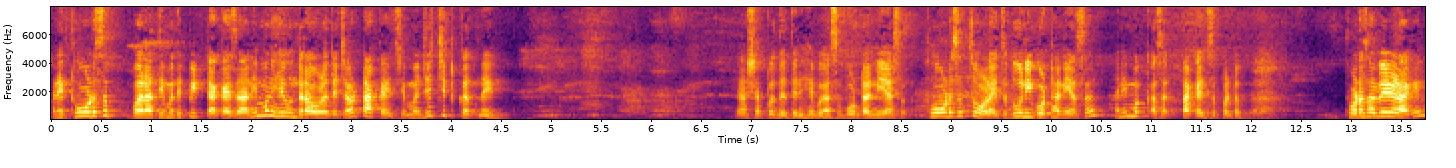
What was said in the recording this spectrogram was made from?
आणि थोडंसं परातीमध्ये पीठ टाकायचं आणि मग हे उंदरावळं त्याच्यावर टाकायचे. म्हणजे चिटकत नाहीत. अशा पद्धतीने हे बघा असं बोटाने असं थोडंसं चोळायचं दोन्ही बोटाने असं आणि मग असं टाकायचं पटप थोडासा वेळ लागेल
